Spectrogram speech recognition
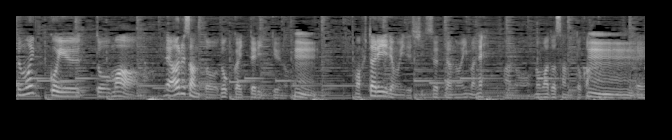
でもう一個言うと、まあ、ね、アルさんとどっか行ったりっていうのも、うん。まあ、2人でもいいですし、そうやってあの今ね、ノマドさんとか、うん。え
